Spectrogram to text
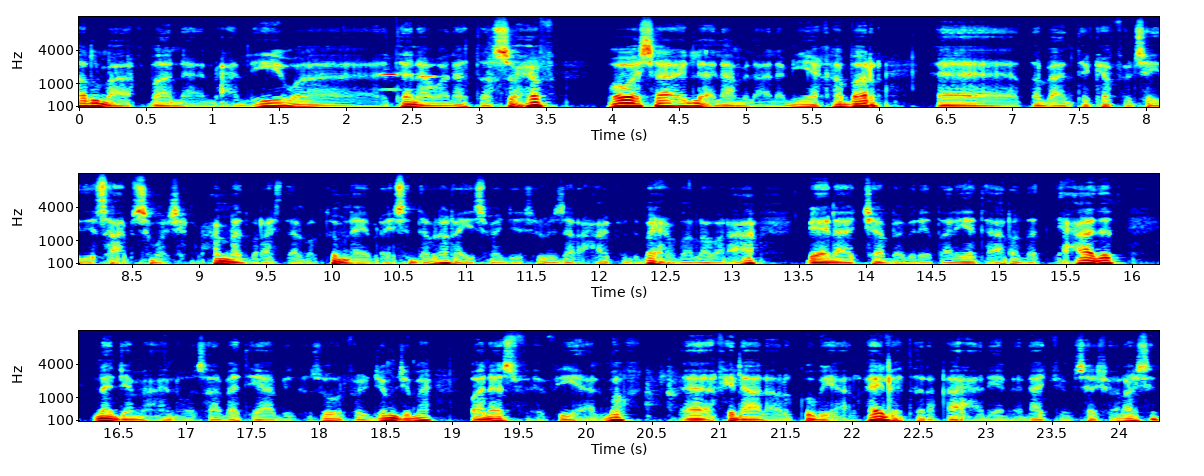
مع أخبارنا المحلية وتناولت الصحف ووسائل الإعلام العالمية خبر آه، طبعا تكفل سيدي صاحب السمو الشيخ محمد بن راشد المكتوم نائب رئيس الدولة رئيس مجلس الوزراء حاكم دبي حفظه الله ورعاه بعلاج شابة بريطانية تعرضت لحادث نجم عنه إصابتها بكسور في الجمجمة ونسف في المخ آه، خلال ركوبها الخيل يتلقى حاليا العلاج في مستشفى راشد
